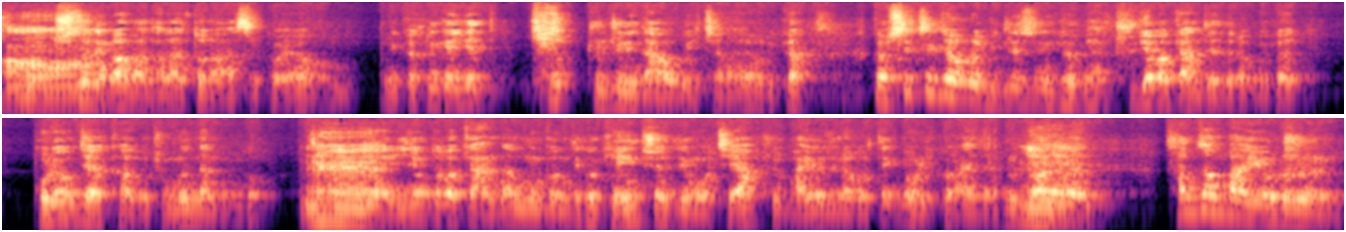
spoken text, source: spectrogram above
아. 취소된 거 아마 하나 또 나왔을 거예요. 그러니까, 그러니까 이게 계속 줄줄이 나오고 있잖아요. 그러니까, 그럼 실질적으로 믿을 수 있는 기업이 한 두 개밖에 안 되더라고요. 그러니까, 보령제약하고 종근당 정도? 네. 네, 이 정도밖에 안 남는 건데, 그 개인 투자들이 뭐 제약주, 바이오주라고 땡겨 올릴 건 아니잖아요. 그리고 또 예. 하나는 삼성바이오를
